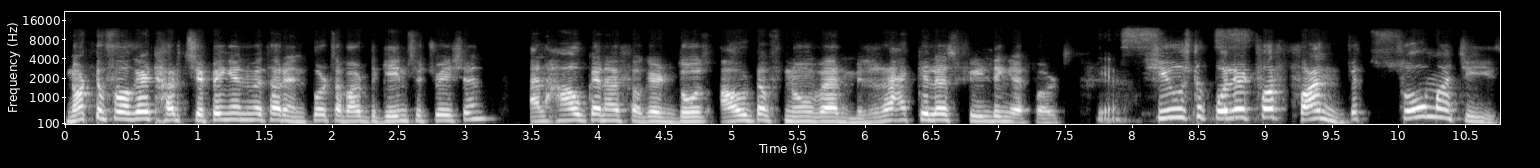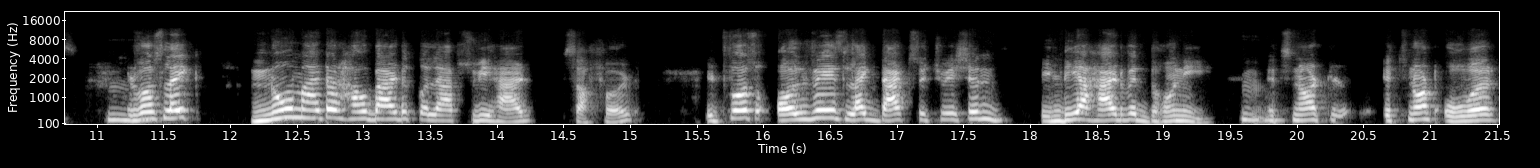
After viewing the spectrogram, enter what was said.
Not to forget her chipping in with her inputs about the game situation. And how can I forget those out of nowhere miraculous fielding efforts? Yes. She used to pull it for fun with so much ease. Hmm. It was like no matter how bad a collapse we had suffered, it was always like that situation India had with Dhoni. Hmm. It's not it's not over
